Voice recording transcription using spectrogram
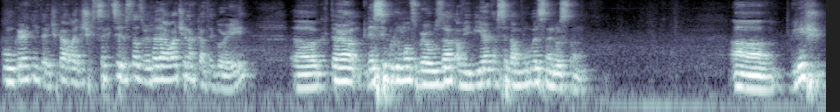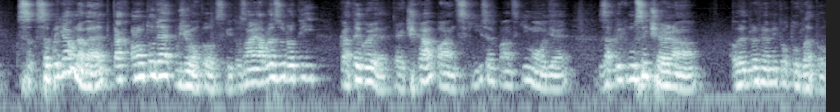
konkrétní trička, ale když se chci dostat z vyhledávače na kategorii, eh, která, kde si budu moct brouzat a vybírat, tak se tam vůbec nedostanu. A když se podívám na web, tak ono to jde uživatelsky. To znamená, já vlezu do té kategorie trička, pánský, jsem v pánský módě, zakliknu si černá a vybrne mi to tohleto.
